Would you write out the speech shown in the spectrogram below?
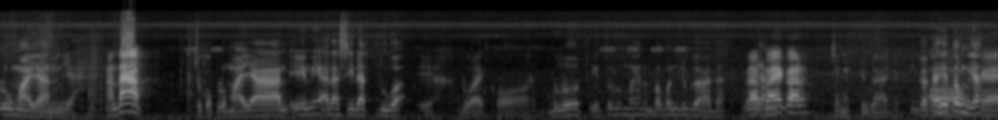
lumayan ya. Mantap. Cukup lumayan. Ini ada sidat dua ya, dua ekor. Belut itu lumayan beban juga ada. Berapa Yang ekor? Cengek juga ada. Gak kehitung ya. Oke.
